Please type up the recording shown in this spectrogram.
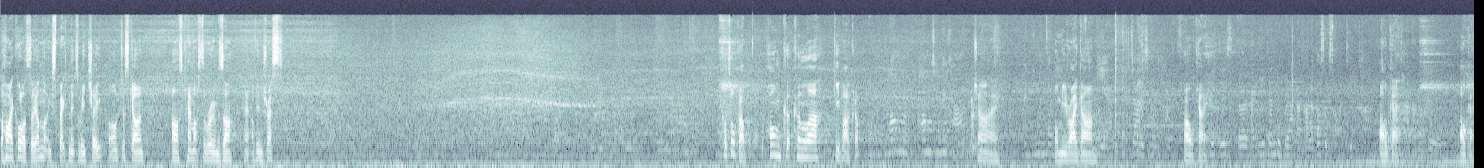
the high quality, I'm not expecting it to be cheap, but I'll just go and ask how much the rooms are out of interest. Hotel Club, Hong Kuk Club. ใช่ อันนี้มันจะ ผมมีรายการ เยียใช่ใช่ค่ะ โอเค This is เอออันนี้จันทร์ถึงพฤหัสนะคะ แล้วก็ศุกร์เสาร์อาทิตย์ค่ะ โอเค ราคาตามนี้เลย Okay,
